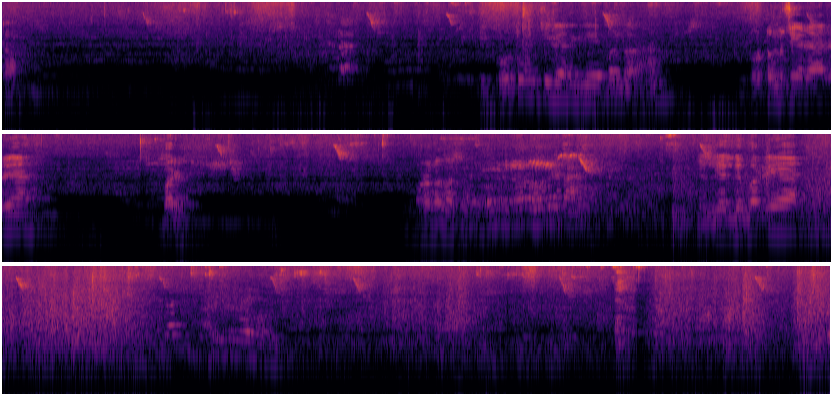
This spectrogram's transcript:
ತಗೋ ಈ ಕುಟುಂಬಿಗೆ ಬಂದಾರ? ಕುಟುಂಬ ಸೇರ್ಯಾರ್ರಿ ಬರ್ರಿ. ಹೊರಗದ ಎಲ್ಲಿ ಎಲ್ಲಿ ಬರ್ರಿ. ಅದ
